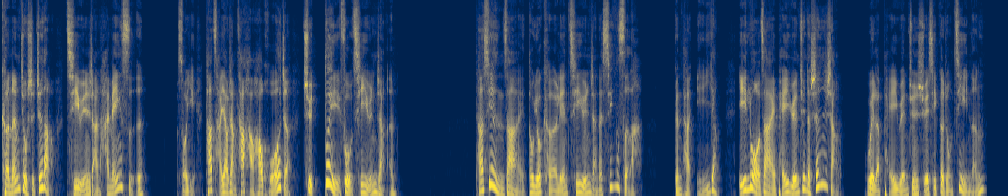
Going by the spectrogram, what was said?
可能就是知道齐云染还没死，所以他才要让他好好活着去对付齐云染。他现在都有可怜齐云染的心思了，跟他一样，一落在裴元君的身上，为了裴元君学习各种技能，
